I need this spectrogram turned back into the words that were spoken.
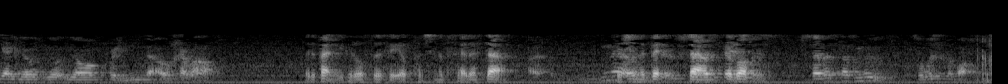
yeah, you're, you're, you're bringing the ochel up. It depends. You could also see you're pushing the Pselis down. Uh, no, Pushing the bit down to the bottom. Solas doesn't move. It's always at the bottom.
